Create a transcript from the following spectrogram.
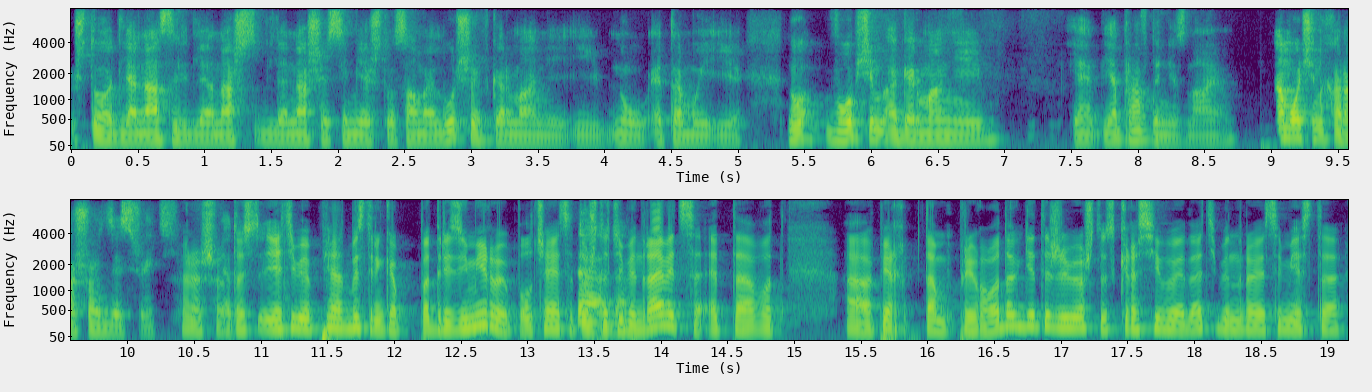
что для нас или для, наш, для нашей семьи, что самое лучшее в Германии. И, ну, это мы и... Ну, в общем, о Германии я, я правда не знаю. Нам очень хорошо здесь жить. Хорошо. Это- То есть я тебе сейчас быстренько подрезюмирую. Получается, то, Да, что да. тебе нравится, это вот, а, во-первых, там природа, где ты живешь, то есть красивое, да, тебе нравится место,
